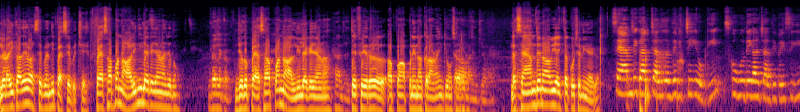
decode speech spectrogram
ਲੜਾਈ ਕਾਦੇ ਵਾਸਤੇ ਪੈਂਦੀ? ਪੈਸੇ ਪਿੱਛੇ। ਪੈਸਾ ਆਪਾਂ ਨਾਲ ਹੀ ਨਹੀਂ ਲੈ ਕੇ ਜਾਣਾ ਜਦੋਂ। ਬਿਲਕੁਲ। ਜਦੋਂ ਪੈਸਾ ਆਪਾਂ ਨਾਲ ਨਹੀਂ ਲੈ ਕੇ ਜਾਣਾ। ਤੇ ਫਿਰ ਆਪਾਂ ਆਪਣੇ ਨਾਲ ਕਰਾਣਾ ਹੀ ਕਿਉਂ ਸਾਰਾ? ਕਰਾਉਣਾ ਹੀ ਕਿਉਂ ਹੈ? ਲੈ ਸੈਮ ਦੇ ਨਾਂ ਵੀ ਅੱਜ ਤੱਕ ਕੁਝ ਨਹੀਂ ਹੈਗਾ। ਸੈਮ ਦੀ ਗੱਲ ਚੱਲਦੇ ਚੱਲਦੇ ਵਿੱਚ ਹੀ ਰੁਕੀ ਸਕੂਲ ਦੀ ਗੱਲ ਚੱਲਦੀ ਪਈ ਸੀਗੀ।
